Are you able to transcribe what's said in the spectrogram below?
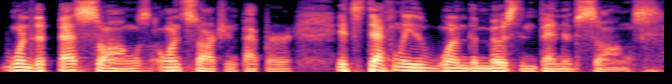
one of the best songs on Sgt. Pepper. It's definitely one of the most inventive songs.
